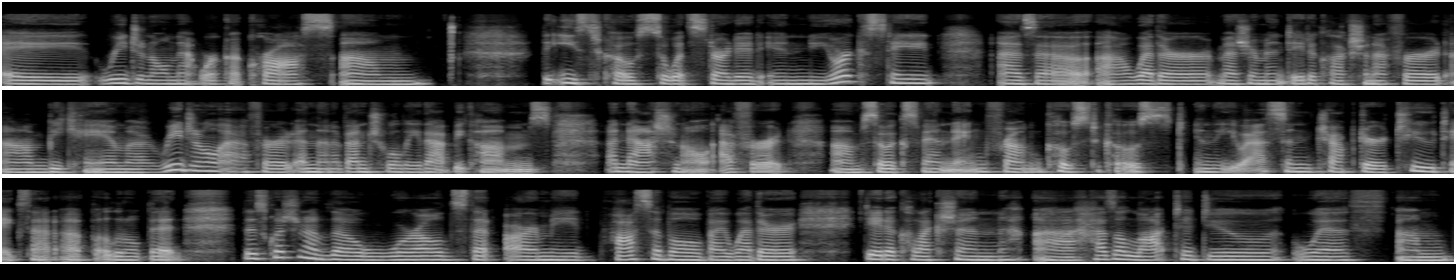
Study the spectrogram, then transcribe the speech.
a regional network across um, the East Coast. So, what started in New York State as a, a weather measurement data collection effort um, became a regional effort, and then eventually that becomes a national effort. Um, so, expanding from coast to coast in the US. And chapter two takes that up a little bit. This question of the worlds that are made possible by weather data collection uh, has a lot to do with um,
